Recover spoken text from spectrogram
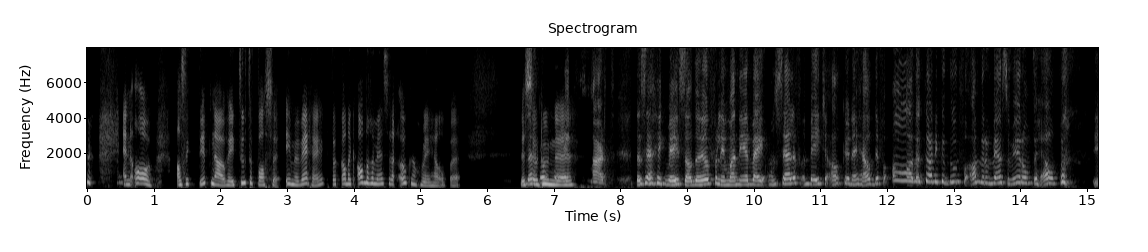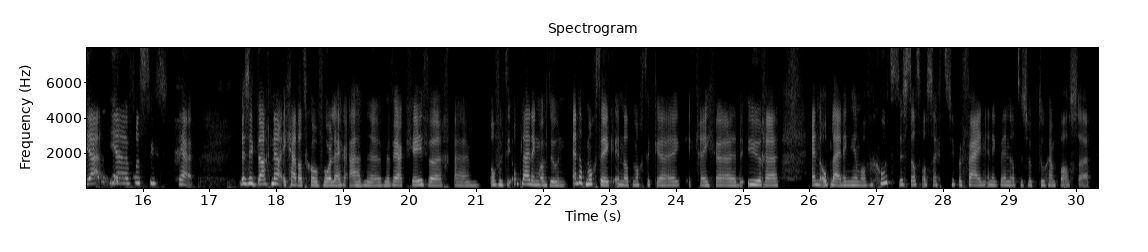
en oh, als ik dit nou weet toe te passen in mijn werk, dan kan ik andere mensen daar ook nog mee helpen. Dus dat zodoende. Smart. Dan zeg ik meestal heel veel in. Wanneer wij onszelf een beetje al kunnen helpen. Van, oh, dan kan ik het doen voor andere mensen weer om te helpen. Ja, ja precies. Ja. Dus ik dacht, nou, ik ga dat gewoon voorleggen aan uh, mijn werkgever um, of ik die opleiding mag doen. En dat mocht ik. En dat mocht ik. Uh, ik, ik, kreeg uh, de uren en de opleiding helemaal vergoed. Dus dat was echt super fijn. En ik ben dat dus ook toe gaan passen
